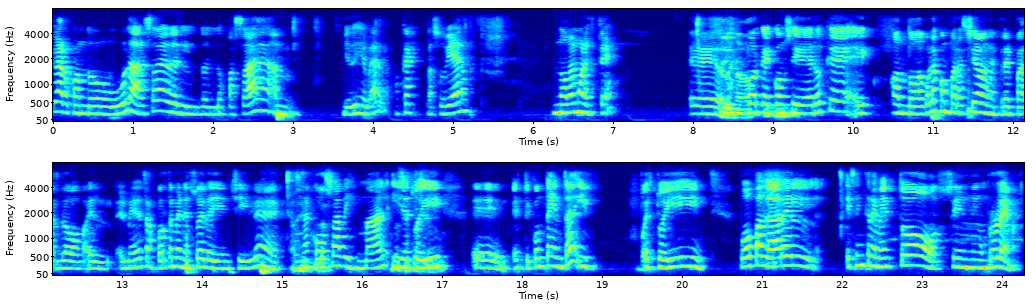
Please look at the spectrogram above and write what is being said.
claro, cuando hubo la alza de, los pasajes, yo dije, verga, ok, la subieron. No me molesté. eh, Sí, no, no. Porque considero que eh, cuando hago la comparación entre el, lo- el- el medio de transporte en Venezuela y en Chile, es una cosa abismal y estoy, eh, estoy contenta y pues, estoy puedo pagar el, ese incremento sin ningún problema.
